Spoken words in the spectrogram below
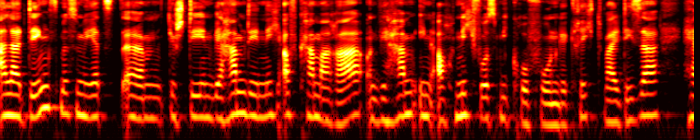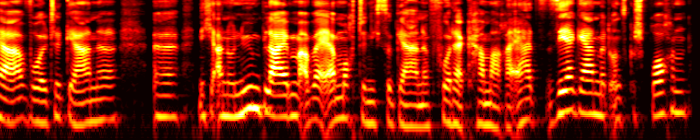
Allerdings müssen wir jetzt ähm, gestehen, wir haben den nicht auf Kamera und wir haben ihn auch nicht vors Mikrofon gekriegt, weil dieser Herr wollte gerne äh, nicht anonym bleiben, aber er mochte nicht so gerne vor der Kamera. Er hat sehr gern mit uns gesprochen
